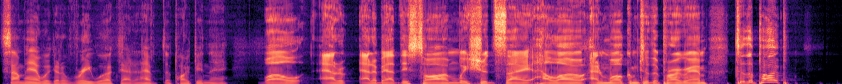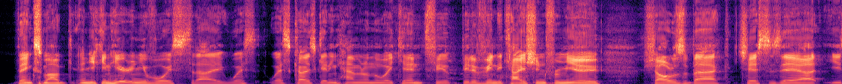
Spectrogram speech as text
somehow we've got to rework that and have the Pope in there. Well, at, at about this time, we should say hello and welcome to the program to the Pope. Thanks, Mug. And you can hear it in your voice today. West, West Coast getting hammered on the weekend. Feel, bit of vindication from you. Shoulders are back, chest is out. You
